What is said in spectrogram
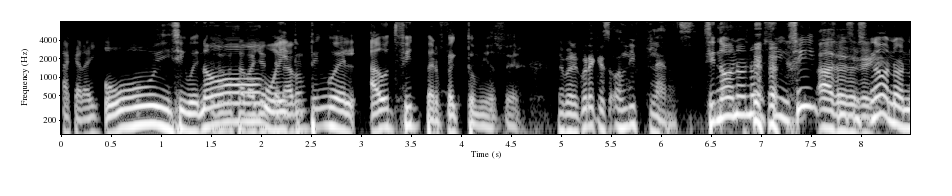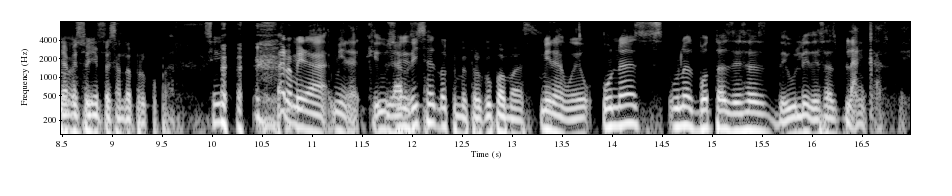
Ah, caray. Uy, sí, güey. No estaba No, yo güey. Tengo el outfit perfecto, mi Osfer. Me recuerda que es OnlyFans. Sí, no, no, no, sí, sí. Ah, sí, ok, sí. No, no, no. Ya me estoy sí, empezando a preocupar. Sí. Pero mira, mira, que La uses. risa es lo que me preocupa más. Mira, güey, unas, unas botas de esas de hule de esas blancas, güey.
